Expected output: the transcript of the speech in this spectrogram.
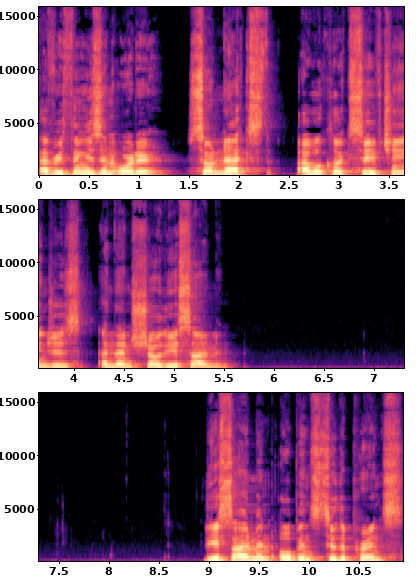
Everything is in order, so next I will click Save Changes and then Show the assignment. The assignment opens to the prince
